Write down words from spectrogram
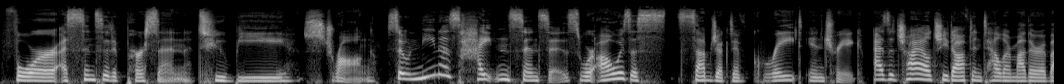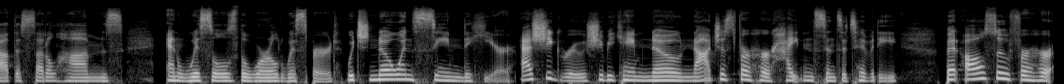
for a sensitive person to be strong. So, Nina's heightened senses were always a s- subject of great intrigue. As a child, she'd often tell her mother about the subtle hums and whistles the world whispered, which no one seemed to hear. As she grew, she became known not just for her heightened sensitivity, but also for her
